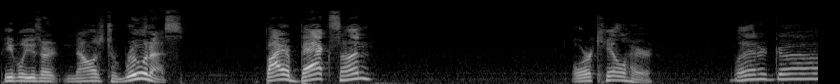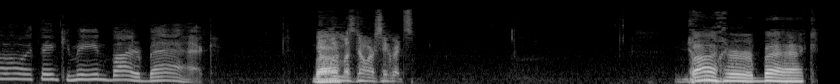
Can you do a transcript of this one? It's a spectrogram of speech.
People use our knowledge to ruin us. Buy her back, son. Or kill her. Let her go. I think you mean buy her back. No one must know our secrets. No Buy one. her back.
